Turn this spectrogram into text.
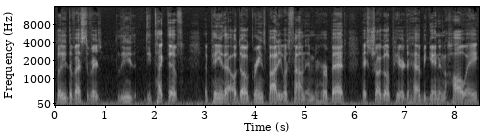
The lead, lead detective opinion that although Green's body was found in her bed, a struggle appeared to have begun in the hallway.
